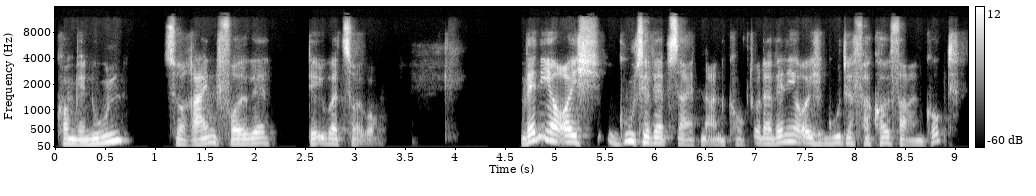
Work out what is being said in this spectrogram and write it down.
kommen wir nun zur Reihenfolge der Überzeugung. Wenn ihr euch gute Webseiten anguckt oder wenn ihr euch gute Verkäufer anguckt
